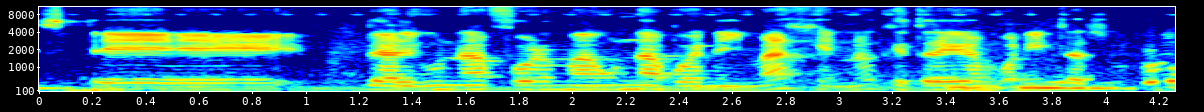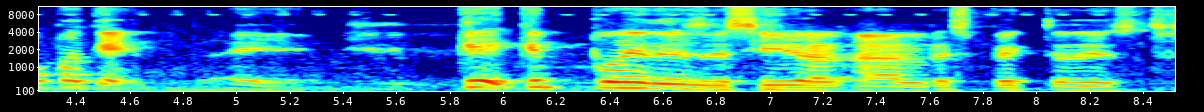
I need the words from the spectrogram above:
este, de alguna forma una buena imagen, ¿no? Que traigan bonita su ropa. Eh, ¿qué, puedes decir al respecto de esto?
